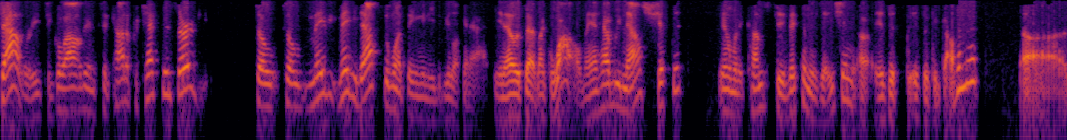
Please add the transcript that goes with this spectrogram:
salary to go out and to kind of protect and serve you. So, so maybe maybe that's the one thing we need to be looking at. You know, is that like, wow, man, have we now shifted? You know, when it comes to victimization, uh, is it is it the government uh,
